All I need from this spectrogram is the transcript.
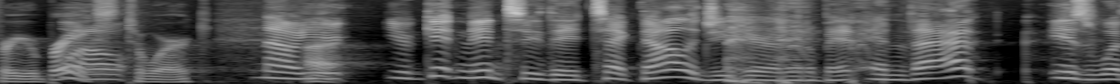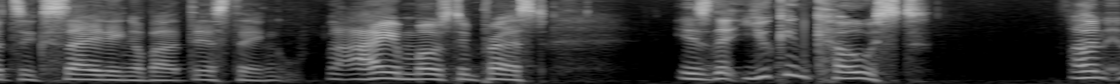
for your brakes Well, to work. Now you're Uh, you're getting into the technology here a little bit, and that is what's exciting about this thing. I am most impressed is that you can coast on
